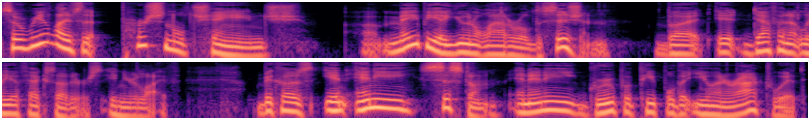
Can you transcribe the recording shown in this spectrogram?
So realize that personal change uh, may be a unilateral decision, but it definitely affects others in your life. Because in any system, in any group of people that you interact with,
